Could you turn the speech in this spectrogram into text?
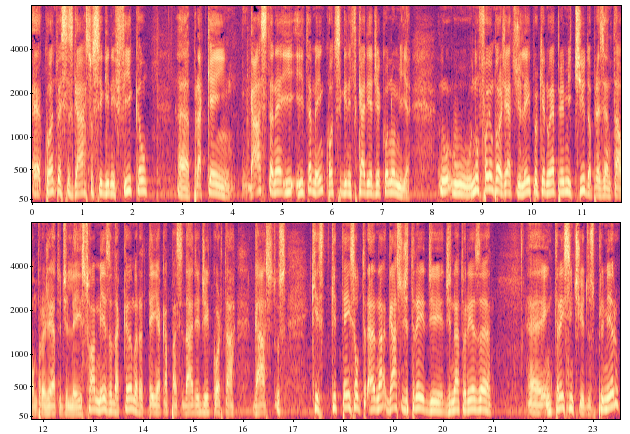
é, quanto esses gastos significam uh, para quem gasta né, e, e, também quanto significaria de economia. No, o, não foi um projeto de lei porque não é permitido apresentar um projeto de lei. Só a mesa da Câmara tem a capacidade de cortar gastos que, que tem, são gastos de, de, de natureza é, em três sentidos. Primeiro,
